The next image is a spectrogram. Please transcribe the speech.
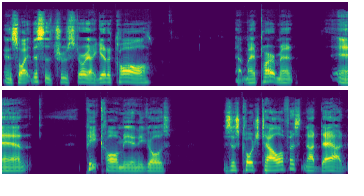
And so I, this is a true story. I get a call at my apartment and Pete called me and he goes, Is this Coach Talafous? Not dad.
